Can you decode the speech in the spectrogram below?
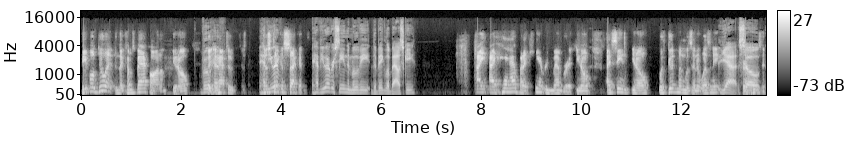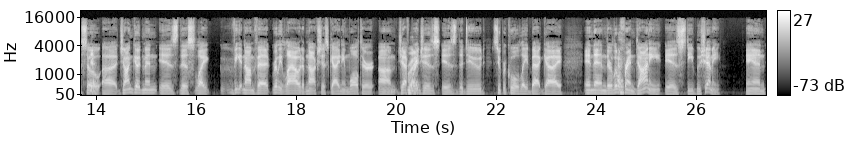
people do it and it comes back on them, you know. Boo, But you have, have to just, have just you take ever, a second. have you ever seen the movie The Big Lebowski? I I have, but I can't remember it. You know, I've seen, you know, with Goodman was in it, wasn't he? Yeah. So so uh, John Goodman is this like Vietnam vet, really loud, obnoxious guy named Walter. Um, Jeff Right. Bridges is the dude, super cool, laid back guy, and then their little friend Donnie is Steve Buscemi, and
